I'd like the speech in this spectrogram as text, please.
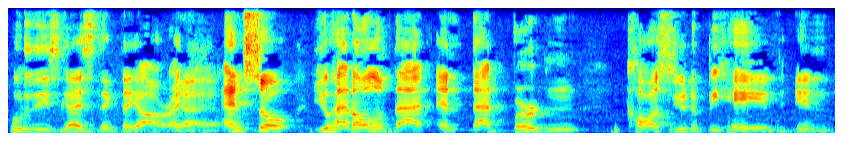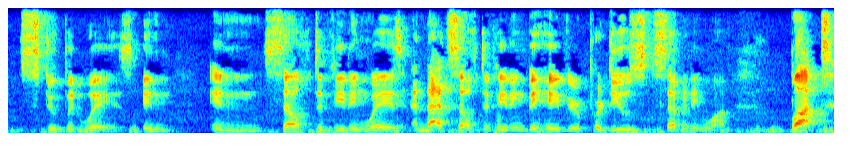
who do these guys think they are? Right? Yeah, yeah. And so you had all of that, and that burden caused you to behave in stupid ways, in in self-defeating ways, and that self-defeating behavior produced 71. But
